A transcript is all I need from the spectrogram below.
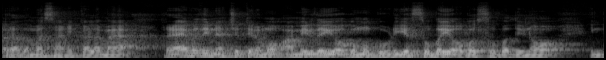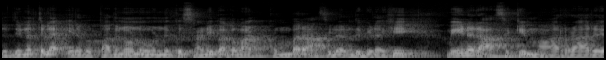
பிரதம சனிக்கிழமை. ரேவதி நட்சத்திரமும் அமிர்த யோகமும் கூடிய சுபயோக சுபதினம் இந்த தினத்தில் இரவு பதினொன்று ஒன்றுக்கு சனி பகவான் கும்பராசிலிருந்து விலகி மீன ராசிக்கு மாறுறாரு.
